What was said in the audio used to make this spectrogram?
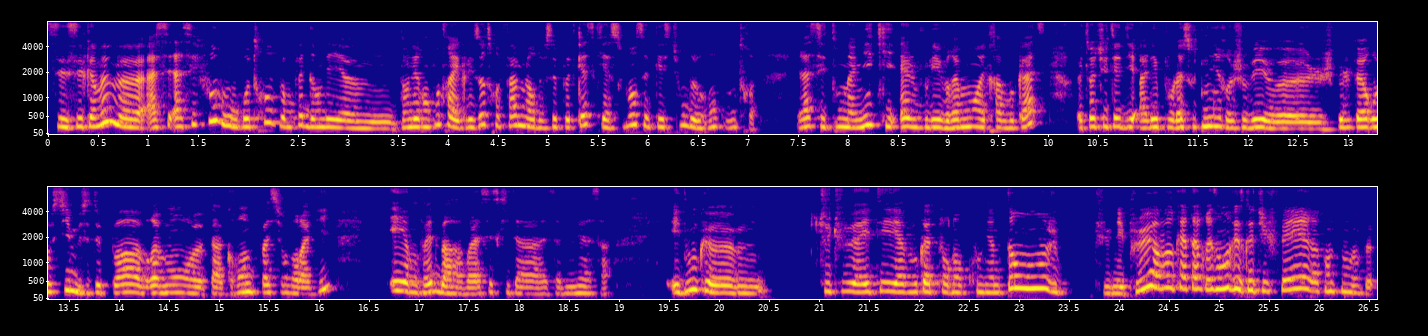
C'est, c'est quand même euh, assez, assez fou. On retrouve en fait dans les, euh, dans les rencontres avec les autres femmes lors de ce podcast qu'il y a souvent cette question de rencontre. Là, c'est ton amie qui, elle, voulait vraiment être avocate. Et toi, tu t'es dit, allez, pour la soutenir, je vais, euh, je vais le faire aussi, mais c'était pas vraiment ta grande passion dans la vie. Et en fait, bah voilà, c'est ce qui t'a mené à ça. Et donc, euh, tu, as été avocate pendant combien de temps? Tu n'es plus avocate à présent? Qu'est-ce que tu fais? Raconte-nous un peu.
